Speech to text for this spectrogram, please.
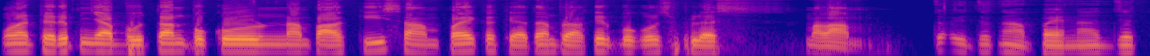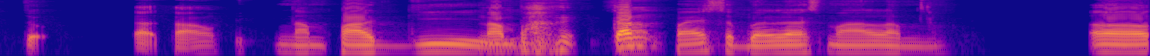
mulai dari penyambutan pukul 6 pagi sampai kegiatan berakhir pukul 11 malam. Cuk, itu ngapain aja, Cuk? Enggak tahu. 6 pagi. 6 pagi. Kan sampai 11 malam. eh,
